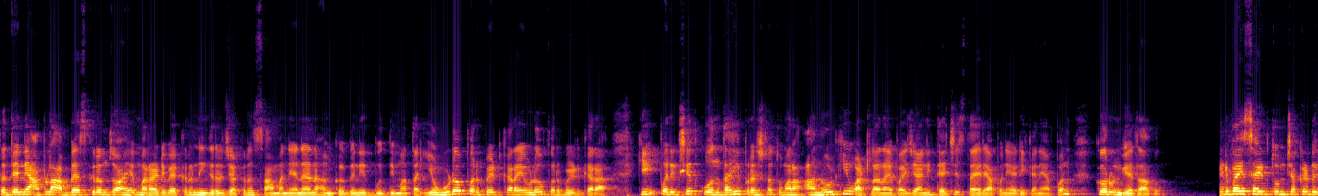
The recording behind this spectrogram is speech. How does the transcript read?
तर त्यांनी आपला अभ्यासक्रम जो आहे मराठी व्याकरण इंग्रजी व्याकरण सामान्य ज्ञान अंकगणित बुद्धिमत्ता एवढं परफेक्ट करा एवढं परफेक्ट करा की परीक्षेत कोणताही प्रश्न तुम्हाला अनोळखी वाटला नाही पाहिजे आणि त्याचीच तयारी आपण या ठिकाणी आपण करून घेत आहोत. साईड बाय साईड तुमच्याकडे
